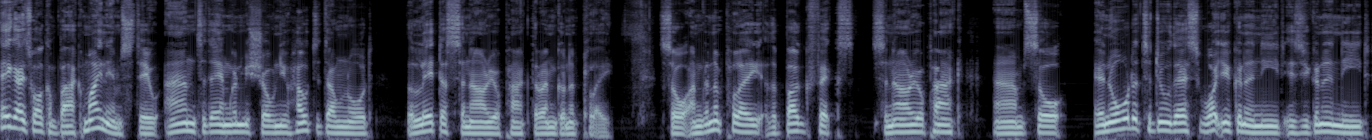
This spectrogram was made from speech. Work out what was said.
Hey guys, welcome back. My name's Stu and today I'm going to be showing you how to download the latest scenario pack that I'm going to play. So I'm going to play the bug fix scenario pack. Um, so in order to do this, what you're going to need is you're going to need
